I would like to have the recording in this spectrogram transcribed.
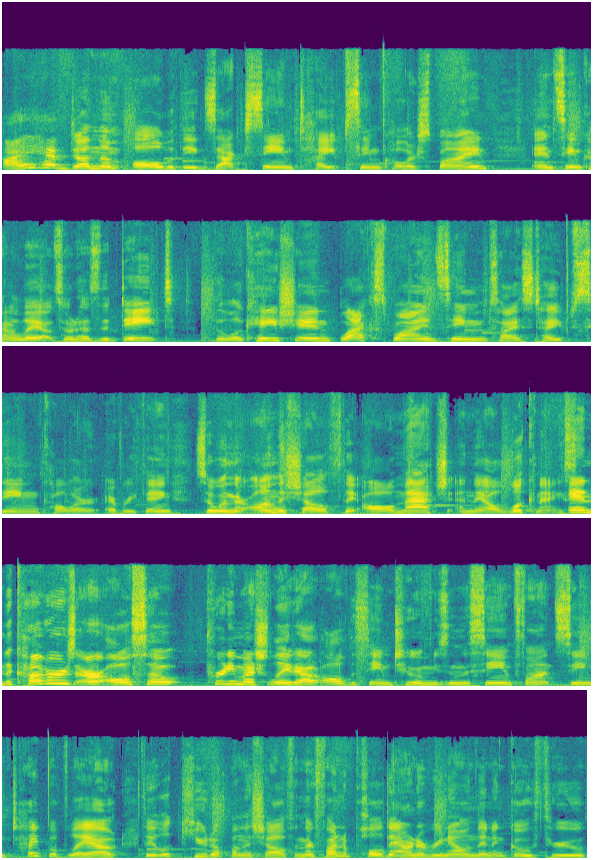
I have done them all with the exact same type, same color spine, and same kind of layout. So it has the date, the location, black spine, same size type, same color, everything. So when they're on the shelf, they all match and they all look nice. And the covers are also pretty much laid out all the same too. I'm using the same font, same type of layout. They look cute up on the shelf and they're fun to pull down every now and then and go through.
